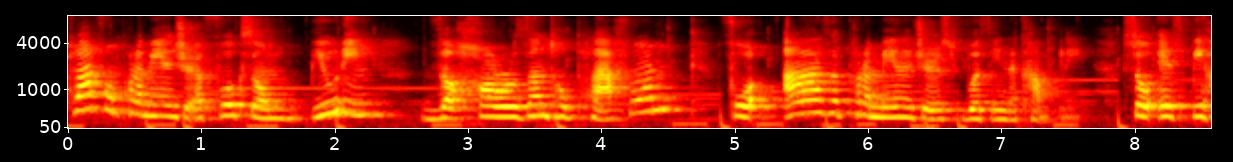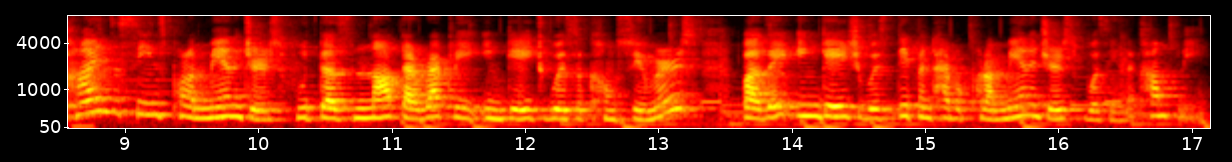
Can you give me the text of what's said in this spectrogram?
platform product manager are focused on building the horizontal platform for other product managers within the company. So it's behind the scenes product managers who does not directly engage with the consumers, but they engage with different type of product managers within the company.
